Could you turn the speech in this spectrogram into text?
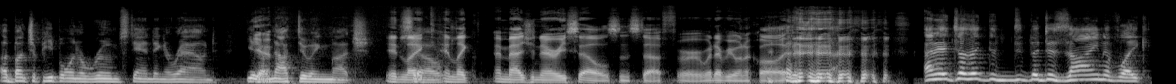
a bunch of people in a room standing around you know, not doing much in like so. in like imaginary cells and stuff or whatever you want to call it. and it just like the, the, design of like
